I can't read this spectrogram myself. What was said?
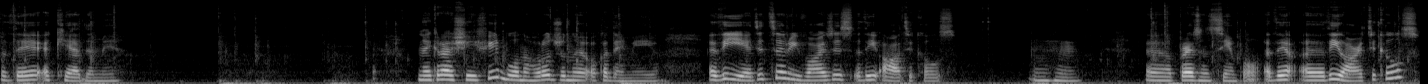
the Academy. Найкращий фільм було нагороджено академією. The editor revises the articles. Мгм. Е, present simple. The, е, the articles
